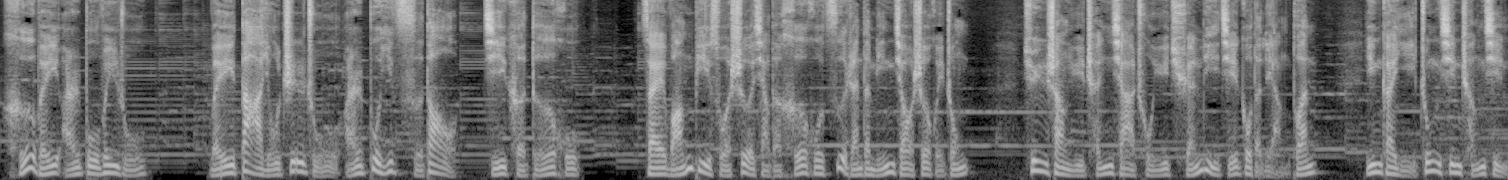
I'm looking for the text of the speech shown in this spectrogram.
何为而不威如？为大有之主而不以此道，即可得乎？在王弼所设想的合乎自然的明教社会中，君上与臣下处于权力结构的两端，应该以忠心诚信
